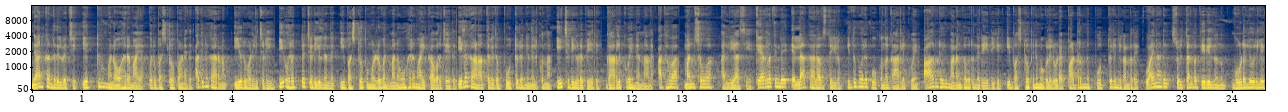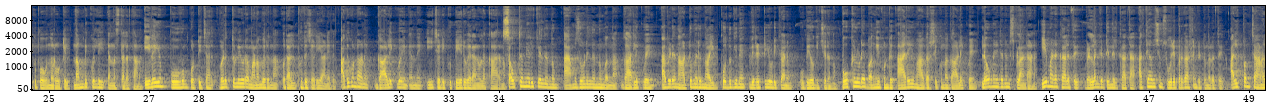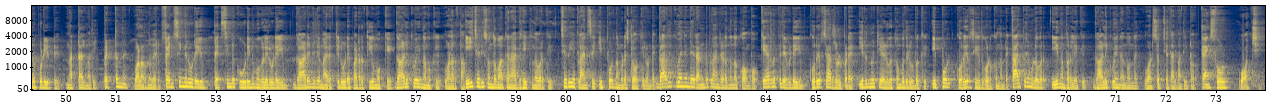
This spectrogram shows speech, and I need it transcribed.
ഞാൻ കണ്ടതിൽ വെച്ച് ഏറ്റവും മനോഹരമായ ഒരു ബസ് സ്റ്റോപ്പാണിത് അതിന് കാരണം ഈ ഒരു വള്ളിച്ചെടിയും. ഈ ഒരൊറ്റ ചെടിയിൽ നിന്ന് ഈ ബസ് സ്റ്റോപ്പ് മുഴുവൻ മനോഹരമായി കവർ ചെയ്ത് ഇല കാണാത്ത വിധം പൂത്തുലഞ്ഞു നിൽക്കുന്ന ഈ ചെടിയുടെ പേര് ഗാർലിക് വൈൻ എന്നാണ്. അഥവാ മൻസോവ അല്ലിയാസിയ. കേരളത്തിന്റെ എല്ലാ കാലാവസ്ഥയിലും ഇതുപോലെ പൂക്കുന്ന ഗാർലിക് വൈൻ ആരുടെയും മനം കവരുന്ന രീതിയിൽ ഈ ബസ് സ്റ്റോപ്പിന് മുകളിലൂടെ പടർന്ന് പൂത്തുലഞ്ഞു കണ്ടത് വയനാട് സുൽത്താൻ ബത്തേരിയിൽ നിന്നും ഗൂഡല്ലൂരിലേക്ക് പോകുന്ന റൂട്ടിൽ നമ്പിക്കൊല്ലി എന്ന സ്ഥലത്താണ്. ഇലയും പൂവും പൊട്ടിച്ചാൽ വെളുത്തുള്ളിയുടെ മണം വരുന്ന ഒരു അത്ഭുത ചെടിയാണിത്. അതുകൊണ്ടാണ് ഗാർലിക് വൈൻ എന്ന് ഈ ചെടിക്ക് പേര് വരാനുള്ള കാരണം. സൗത്ത് അമേരിക്കയിൽ നിന്നും ആമസോണിൽ നിന്നും വന്ന ഗാർലിക് വൈൻ അവിടെ നാട്ടുമരുന്നായും കൊതുകിനെ വിരട്ടിയോടിക്കാനും ഉപയോഗിച്ചിരുന്നു. പൂക്കളുടെ ഭംഗി കൊണ്ട് ആരെയും ആകർഷിക്കുന്ന garlic vine low maintenance plant ആണ്. ഈ മഴക്കാലത്ത് വെള്ളം കെട്ടി നിൽക്കാത്ത അത്യാവശ്യം സൂര്യപ്രകാശം കിട്ടുന്നിടത്ത് അല്പം ചാണകപ്പൊടിയിട്ട് നട്ടാൽ മതി. പെട്ടെന്ന് വളർന്നു വരും. ഫെൻസിങ്ങിലൂടെയും പെറ്റ്സിന്റെ കൂടിനു മുകളിലൂടെയും ഗാർഡനിലെ മരത്തിലൂടെ പടർത്തിയുമൊക്കെ ഗാർലിക് വൈൻ നമുക്ക് വളർത്താം. ഈ ചെടി സ്വന്തമാക്കാൻ ആഗ്രഹിക്കുന്നവർക്ക് ചെറിയ പ്ലാന്റ്സ് ഇപ്പോൾ നമ്മുടെ സ്റ്റോക്കിലുണ്ട്. ഗാർലിക് വൈനിന്റെ രണ്ട് പ്ലാന്റ് അടങ്ങുന്ന കോംബോ കേരളത്തിൽ എവിടെയും കൊറിയർ ചാർജ് ഉൾപ്പെടെ ഇരുന്നൂറ്റി എഴുപത്തി രൂപക്ക് ഇപ്പോൾ കൊറിയർ ചെയ്തു കൊടുക്കുന്നുണ്ട്. താല്പര്യമുള്ളവർ ഈ നമ്പറിലേക്ക് ഗാർലിക് വൈൻ എന്നൊന്ന് വാട്സ്ആപ്പ് ചെയ്താൽ മതി കേട്ടോ താങ്ക്സ് ഫോർ വാച്ചിങ്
